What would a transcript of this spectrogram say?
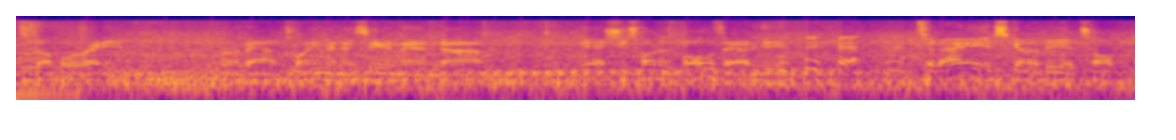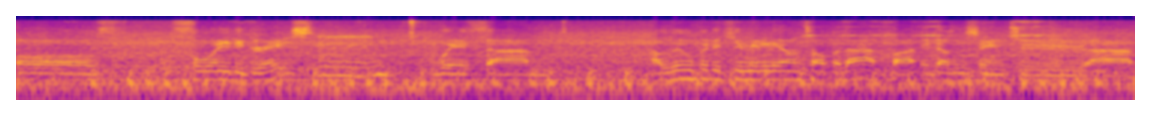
Pit stop already. We're about 20 minutes in, and um, yeah, she's hot as balls out here. Today it's going to be a top of 40 degrees with um, a little bit of humidity on top of that, but it doesn't seem to um,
